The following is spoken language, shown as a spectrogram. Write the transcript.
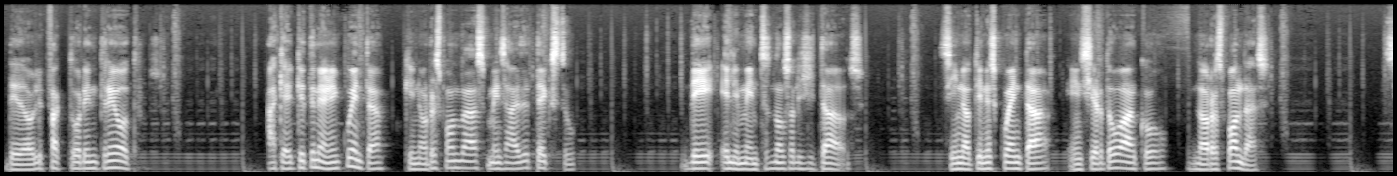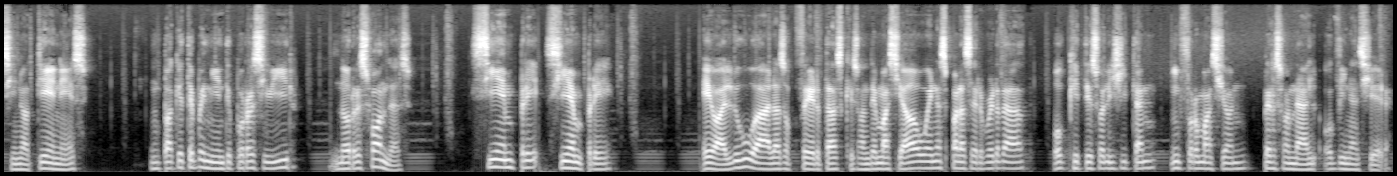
de doble factor, entre otros. Aquí hay que tener en cuenta que no respondas mensajes de texto de elementos no solicitados. Si no tienes cuenta en cierto banco, no respondas. Si no tienes un paquete pendiente por recibir, no respondas. Siempre, siempre evalúa las ofertas que son demasiado buenas para ser verdad o que te solicitan información personal o financiera.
